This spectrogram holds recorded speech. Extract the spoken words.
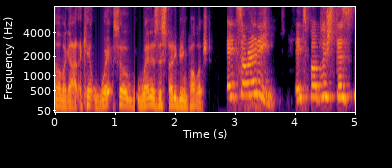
oh my god i can't wait so when is this study being published it's already it's published this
